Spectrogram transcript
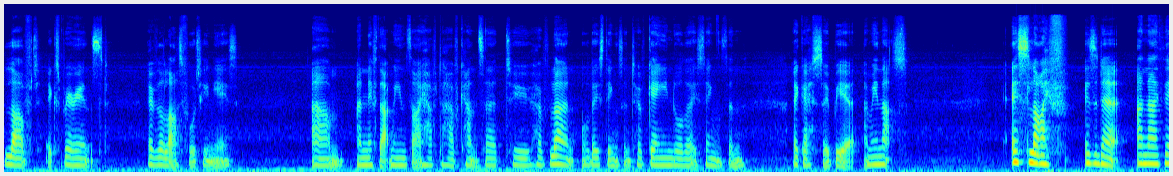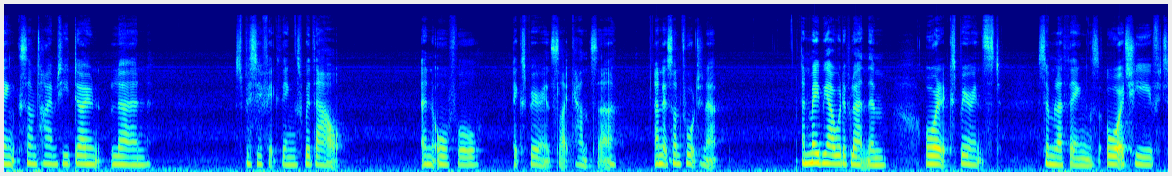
loved, experienced over the last 14 years. Um, and if that means that I have to have cancer to have learnt all those things and to have gained all those things, then I guess so be it. I mean, that's it's life, isn't it? And I think sometimes you don't learn specific things without an awful experience like cancer and it's unfortunate and maybe i would have learnt them or experienced similar things or achieved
